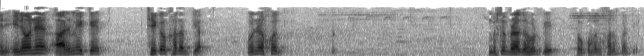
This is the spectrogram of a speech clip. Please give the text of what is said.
یعنی انہوں نے آرمی کے ٹھیکے کو ختم کیا انہوں نے خود مسلم برادرہڈ کی حکومت کو ختم کر دیا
